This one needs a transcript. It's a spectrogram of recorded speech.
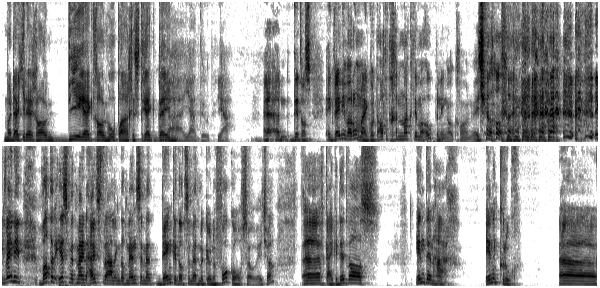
Maar dat je er gewoon direct gewoon hoppa gestrekt been... Ja, ja, dude, ja. Eh, en dit was, ik weet niet waarom, maar ik word altijd genakt in mijn opening ook gewoon, weet je wel. ik weet niet wat er is met mijn uitstraling dat mensen met, denken dat ze met me kunnen fokken of zo, weet je wel. Eh, even kijken, dit was in Den Haag, in een kroeg. Eh,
